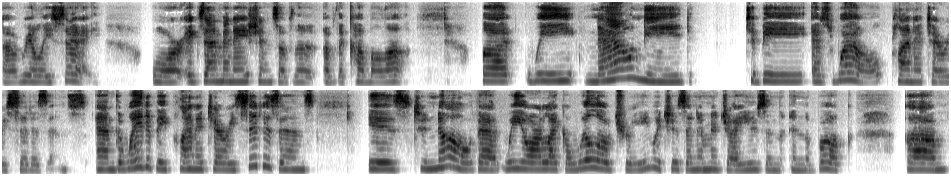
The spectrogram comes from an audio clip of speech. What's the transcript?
uh, really say or examinations of the of the Kabbalah. But we now need to be as well planetary citizens. And the way to be planetary citizens is to know that we are like a willow tree, which is an image I use in, in the book, um,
